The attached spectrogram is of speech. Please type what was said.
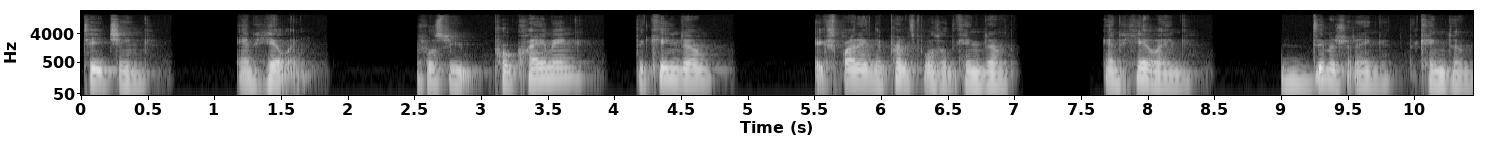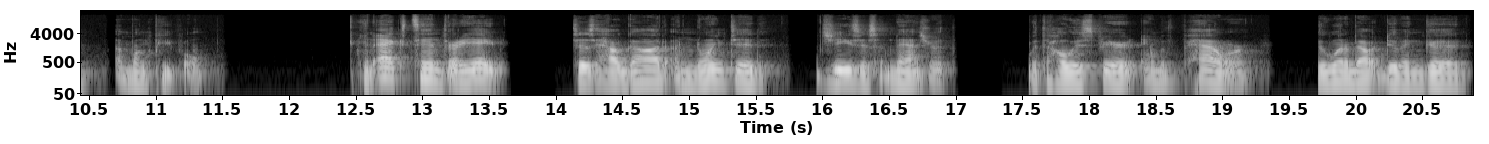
teaching, and healing. We're supposed to be proclaiming the kingdom, explaining the principles of the kingdom, and healing, demonstrating the kingdom among people. In Acts 10:38 says how God anointed Jesus of Nazareth with the Holy Spirit and with power, who went about doing good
